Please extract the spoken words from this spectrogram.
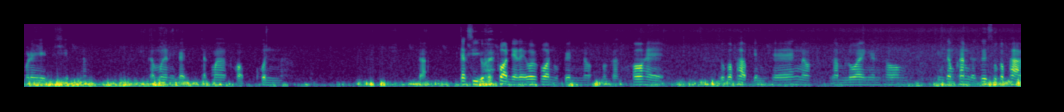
บ่ได้เฮ็ดคลิปนะก็มื้อนี้ก็จักมาขอบคุณนะกะจักสิอวยพรจังได๋อวยพรบ่เป็นเนาะก็ขอให้สุขภาพเข้มแข็งเนาะร่ำรวยเงินทองสิ่งสำคัญก็คือสุขภาพ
